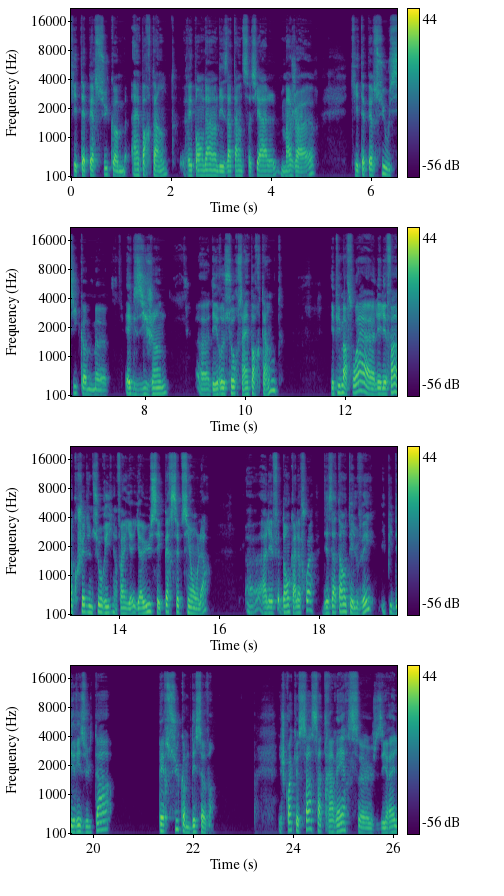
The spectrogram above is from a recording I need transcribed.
qui était perçue comme importante, répondant à des attentes sociales majeures, qui était perçue aussi comme euh, exigeant euh, des ressources importantes. Et puis, ma foi, l'éléphant accouchait d'une souris. Enfin, il y, a eu ces perceptions-là. Euh, donc, à la fois des attentes élevées et puis des résultats perçus comme décevants. je crois que ça, ça traverse, je dirais,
